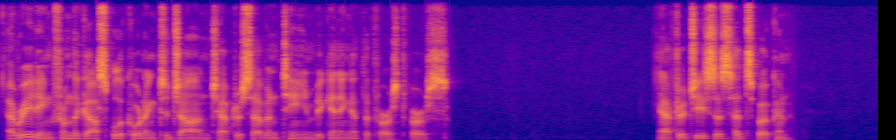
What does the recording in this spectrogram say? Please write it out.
A reading from the Gospel according to John, chapter 17, beginning at the first verse. After Jesus had spoken,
